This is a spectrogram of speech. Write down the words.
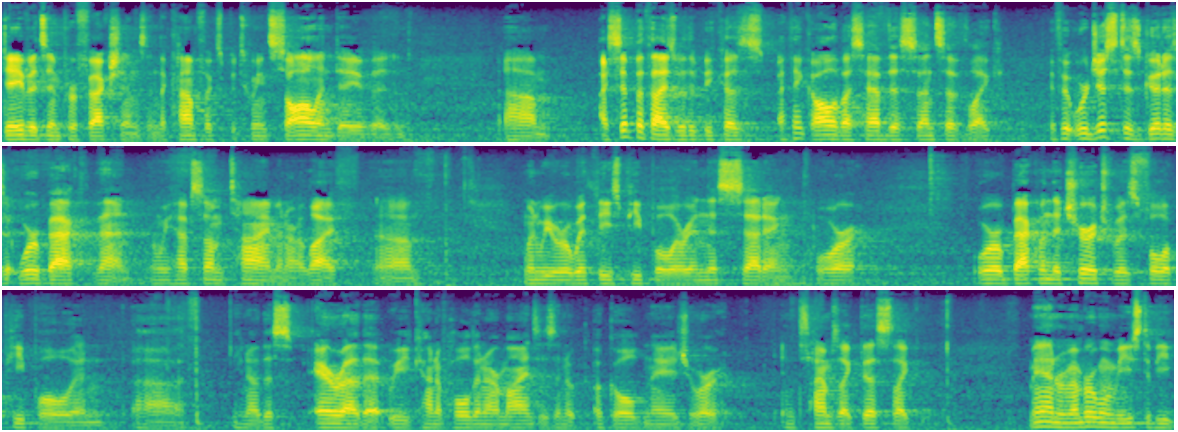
David's imperfections and the conflicts between Saul and David. And, um, I sympathize with it because I think all of us have this sense of like, if it were just as good as it were back then, and we have some time in our life um, when we were with these people or in this setting, or or back when the church was full of people and uh, you know this era that we kind of hold in our minds as a, a golden age, or in times like this, like man, remember when we used to be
